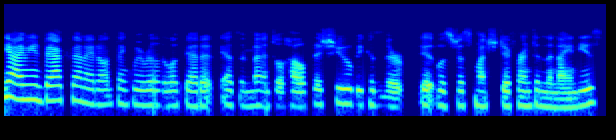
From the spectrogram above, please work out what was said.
yeah, I mean, back then I don't think we really looked at it as a mental health issue because there it was just much different in the 90s.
